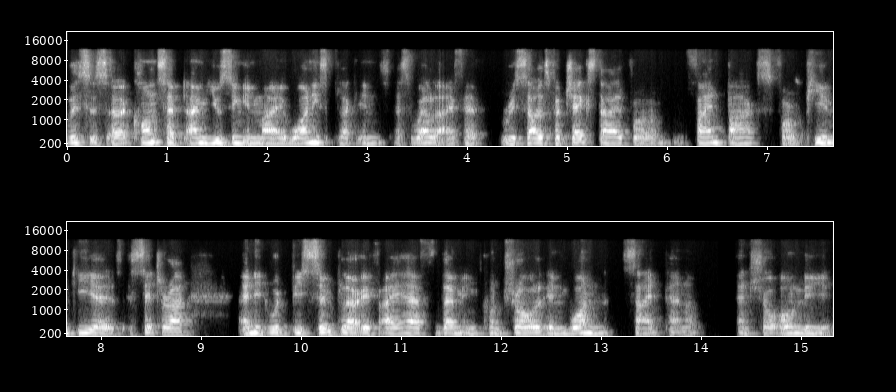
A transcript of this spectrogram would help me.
this is a concept I'm using in my warnings plugins as well. I've had results for Checkstyle, for FindBugs, for PMD, etc. And it would be simpler if I have them in control in one side panel and show only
